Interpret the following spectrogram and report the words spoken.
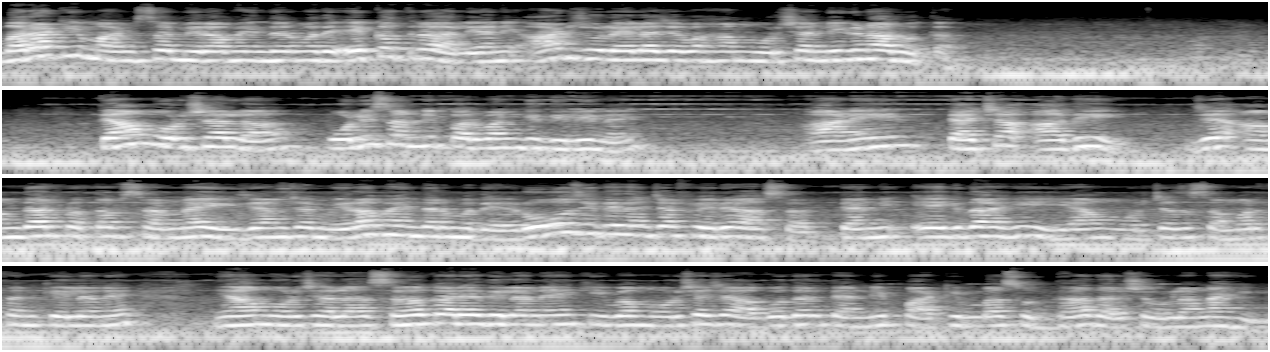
मराठी माणसं मीरा भाईंदरमध्ये एकत्र आली आणि आठ जुलैला जेव्हा हा मोर्चा निघणार होता त्या मोर्चाला पोलिसांनी परवानगी दिली नाही. आणि त्याच्या आधी जे आमदार प्रताप सरनाईक जे आमच्या मीरा भाईंदरमध्ये रोज इथे त्यांच्या फेऱ्या असतात त्यांनी एकदाही या मोर्चाचं समर्थन केलं नाही. ह्या मोर्चाला सहकार्य दिलं नाही किंवा मोर्चाच्या अगोदर त्यांनी पाठिंबा सुद्धा दर्शवला नाही.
